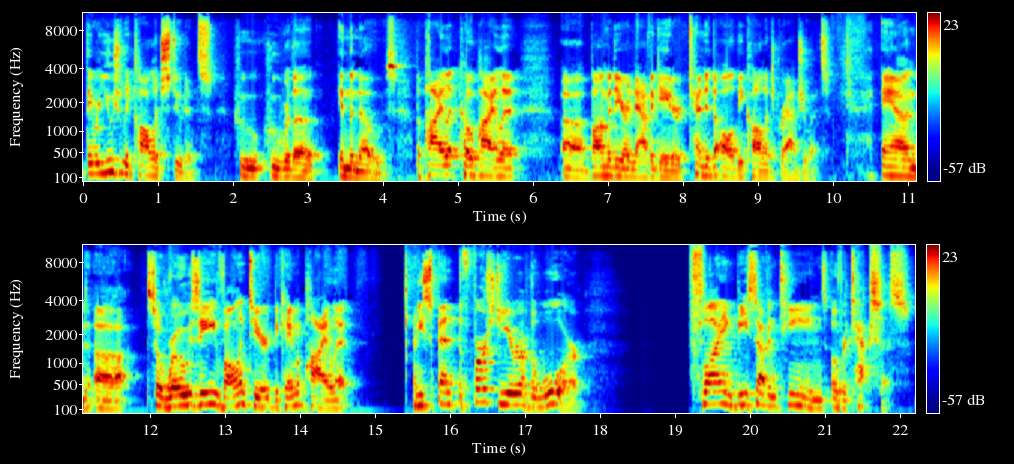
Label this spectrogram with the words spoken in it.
they were usually college students who, who were the in the nose. The pilot, co pilot, uh, bombardier, navigator tended to all be college graduates. And uh, so Rosie volunteered, became a pilot, and he spent the first year of the war flying B 17s over Texas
